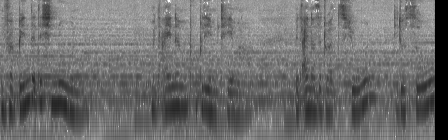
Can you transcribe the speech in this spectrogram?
Und verbinde dich nun mit einem Problemthema, mit einer Situation, die du so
